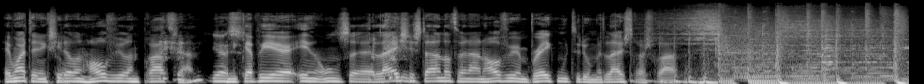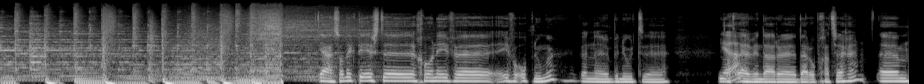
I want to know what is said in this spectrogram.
hey Martin, ik zie dat we een half uur aan het praten zijn. Yes. En ik heb hier in ons lijstje staan dat we na een half uur een break moeten doen met luisteraarsvragen. Ja, zal ik de eerste gewoon even, even opnoemen? Ik ben eh, benieuwd eh, wat Ja? Erwin daar, eh, daarop gaat zeggen. Ehm,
